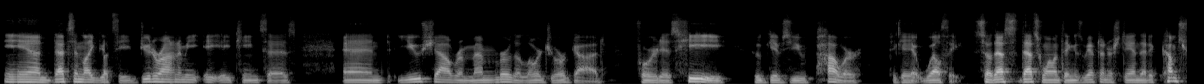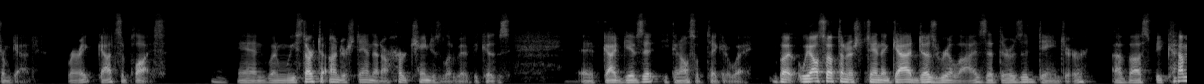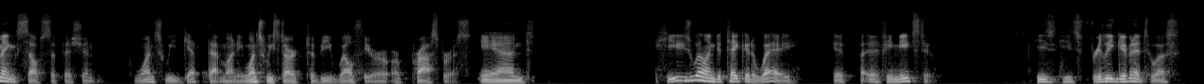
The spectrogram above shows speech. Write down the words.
And that's in like, let's see, Deuteronomy 8:18 says, and you shall remember the Lord your God, for it is he who gives you power to get wealthy. So that's that's one thing is we have to understand that it comes from God, right? God supplies. Hmm. And when we start to understand that, our heart changes a little bit because if God gives it, he can also take it away. But we also have to understand that God does realize that there is a danger of us becoming self sufficient once we get that money, once we start to be wealthy or, or prosperous. And he's willing to take it away if if he needs to. He's he's freely given it to us,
